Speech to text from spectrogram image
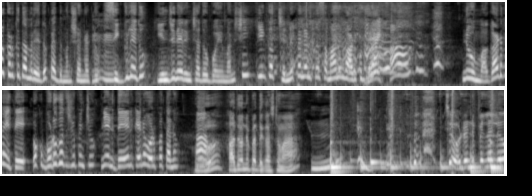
అక్కడికి తమరేదో పెద్ద మనిషి అన్నట్టు. సిగ్గులేదు ఇంజనీరింగ్ చదవబోయే మనిషి ఇంకా చిన్న పిల్లలతో సమానంగా ఆడుకుంటా. నువ్వు మగాడివైతే ఒక బుడుగుదు చూపించు. నేను దేనికైనా ఓడిపోతాను. అదోని పెద్ద కష్టమా? చూడండి పిల్లలు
